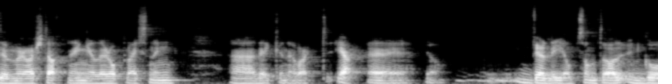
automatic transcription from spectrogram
dømmer erstatning eller oppreisning, uh, det kunne vært ja, uh, ja, veldig hjelpsomt å unngå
